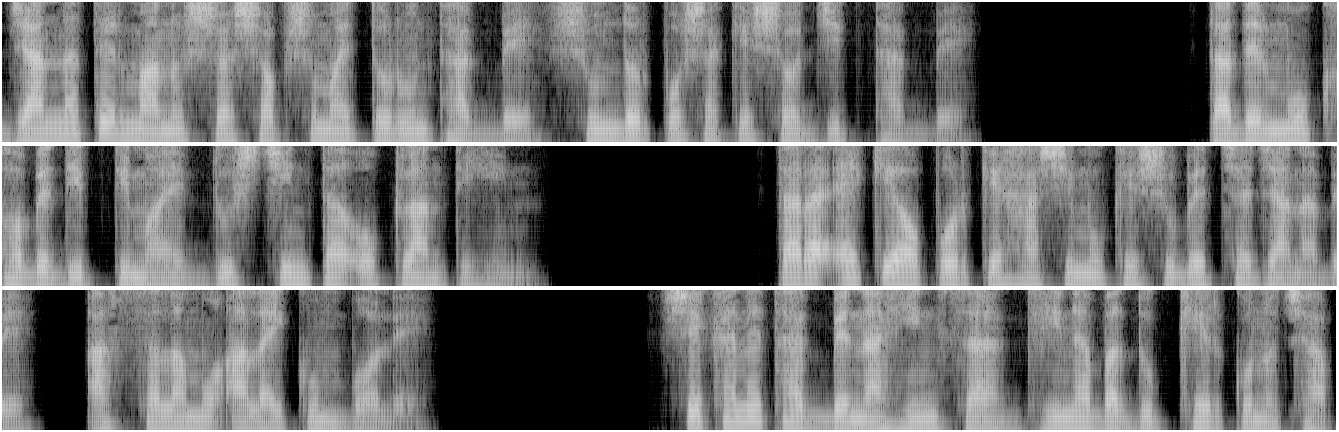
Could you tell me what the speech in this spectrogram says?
জান্নাতের মানুষরা সবসময় তরুণ থাকবে, সুন্দর পোশাকে সজ্জিত থাকবে। তাদের মুখ হবে দীপ্তিময়, দুশ্চিন্তা ও ক্লান্তিহীন। তারা একে অপরকে হাসি মুখে শুভেচ্ছা জানাবে আসসালামু আলাইকুম বলে। সেখানে থাকবে না হিংসা, ঘৃণা বা দুঃখের কোনো ছাপ।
